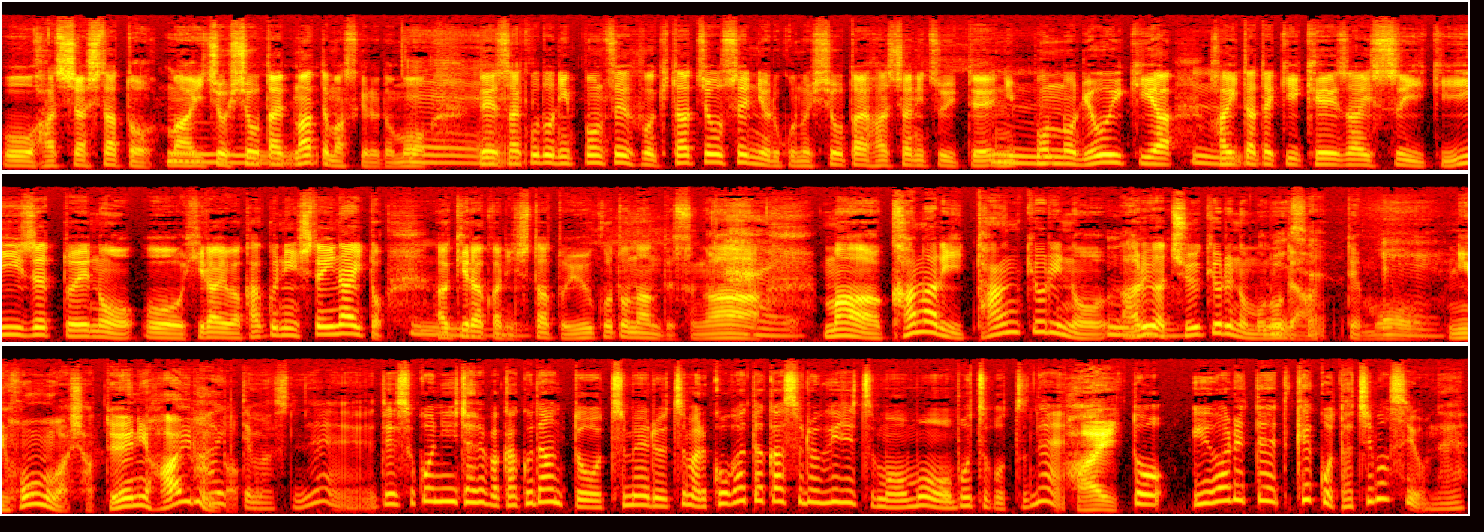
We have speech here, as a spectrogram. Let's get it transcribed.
ね、発射したと、まあ、一応飛翔体となってますけれども、えー、で先ほど日本政府は北朝鮮によるこの飛翔体発射について、日本の領域や排他的経済水域 EEZ への飛来は確認していないと明らかにしたということなんですが、はい、まあかなり短距離の、あるいは中距離のものであっても、え。ー、日本は射程に入るんだ入ってますね。でそこに例えば核弾頭を詰めるつまり小型化する技術ももうぼつぼつね、はい、と言われて結構経ちますよね。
